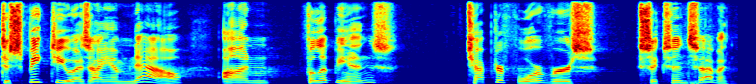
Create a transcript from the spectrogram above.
to speak to you as I am now on Philippians chapter 4, verse 6 and 7.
